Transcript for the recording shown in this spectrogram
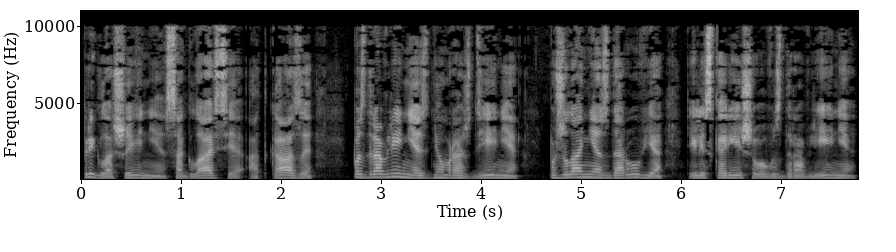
Приглашения, согласия, отказы, поздравления с днем рождения, пожелания здоровья или скорейшего выздоровления,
